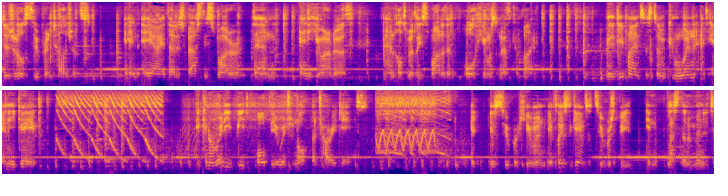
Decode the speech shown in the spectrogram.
digital superintelligence, an AI that is vastly smarter than any human on Earth, and ultimately smarter than all humans on Earth combined. The DeepMind system can win at any game. It can already beat all the original Atari games. Is superhuman. It plays the games at super speed in less than a minute.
